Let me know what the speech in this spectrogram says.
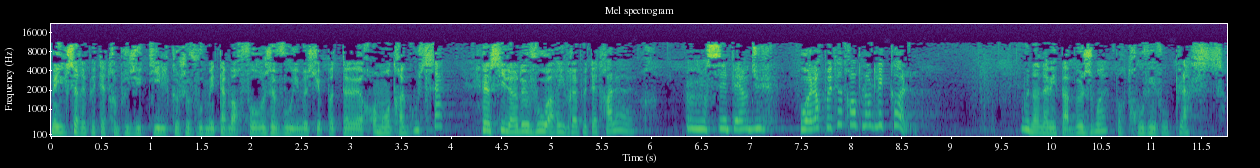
Mais il serait peut-être plus utile que je vous métamorphose, vous et monsieur Potter, en mon dragoussin. Ainsi l'un de vous arriverait peut-être à l'heure. On s'est perdu. Ou alors peut-être en plan de l'école. Vous n'en avez pas besoin pour trouver vos places.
